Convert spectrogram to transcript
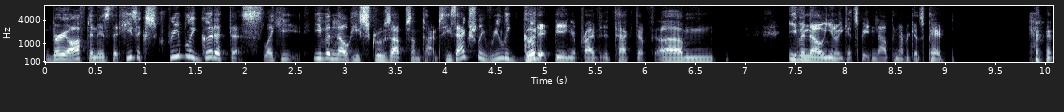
very often is that he's extremely good at this. Like he even though he screws up sometimes he's actually really good at being a private detective. Um even though you know he gets beaten up and never gets paid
